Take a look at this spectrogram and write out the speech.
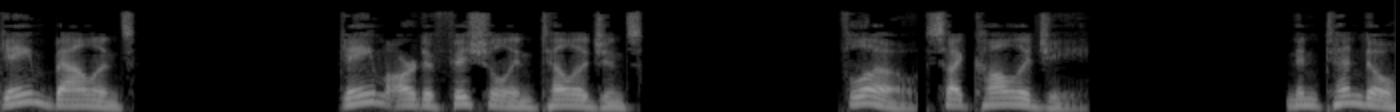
Game balance Game artificial intelligence Flow psychology Nintendo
